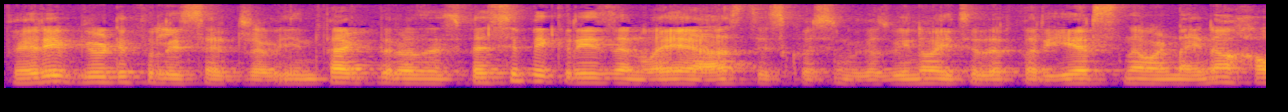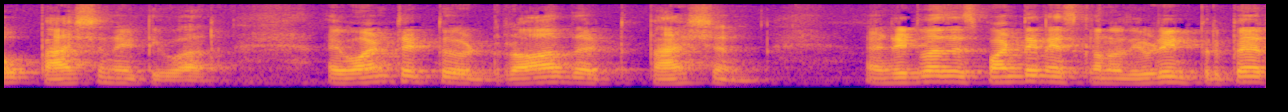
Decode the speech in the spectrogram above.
Very beautifully said, Ravi. In fact, there was a specific reason why I asked this question because we know each other for years now, and I know how passionate you are. I wanted to draw that passion and it was a spontaneous conversation. You didn't prepare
